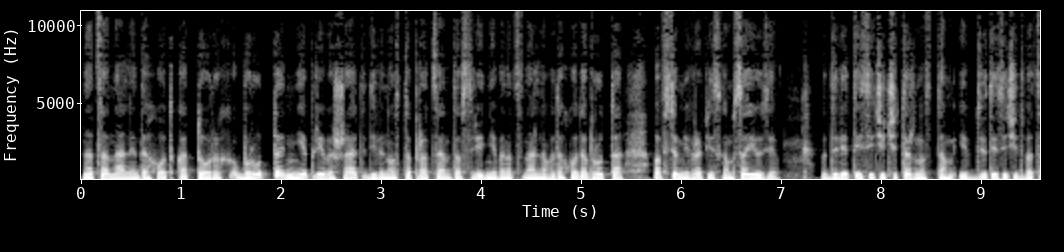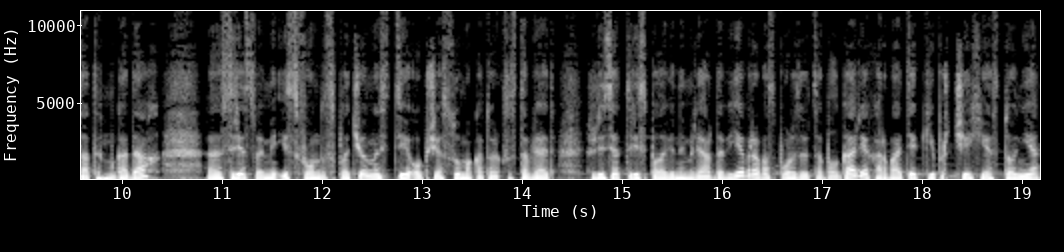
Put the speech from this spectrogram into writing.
национальный доход которых брутто не превышает 90% среднего национального дохода брутто во всем Европейском Союзе. В 2014 и в 2020 годах э, средствами из Фонда сплоченности, общая сумма которых составляет 63 3,5 миллиардов евро воспользуются Болгария, Хорватия, Кипр, Чехия, Эстония,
